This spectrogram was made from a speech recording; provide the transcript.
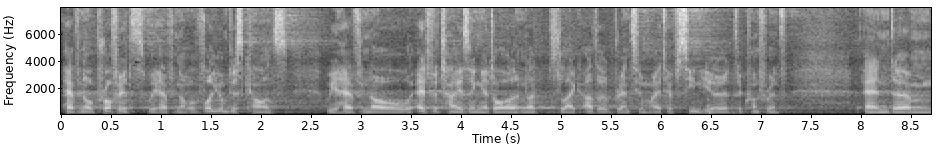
have no profits, we have no volume discounts, we have no advertising at all, not like other brands you might have seen here at the conference. And um,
